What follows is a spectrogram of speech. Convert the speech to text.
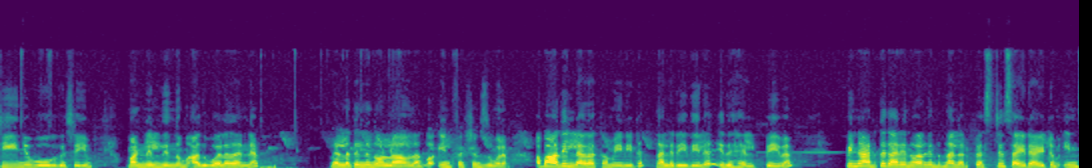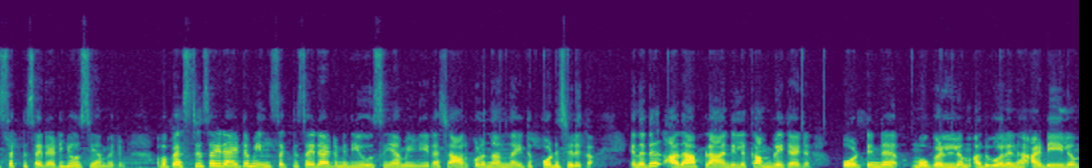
ചീഞ്ഞു പോവുക ചെയ്യും. മണ്ണിൽ നിന്നും അതുപോലെ തന്നെ വെള്ളത്തിൽ നിന്നുള്ളതാവുന്ന ഇൻഫെക്ഷൻസ് മൂലം. അപ്പോൾ അതില്ലാതാക്കാൻ വേണ്ടിയിട്ട് നല്ല രീതിയിൽ ഇത് ഹെൽപ്പ് ചെയ്യും പിന്നെ അടുത്ത കാര്യം എന്ന് പറഞ്ഞത് നല്ലൊരു പെസ്റ്റിസൈഡ് ആയിട്ടും ഇൻസെക്ടിസൈഡ് ആയിട്ട് യൂസ് ചെയ്യാൻ പറ്റും. അപ്പോൾ പെസ്റ്റിസൈഡ് ആയിട്ടും ഇൻസെക്ടിസൈഡ് ആയിട്ടും ഇത് യൂസ് ചെയ്യാൻ വേണ്ടിയിട്ട് ചാർക്കോൾ നന്നായിട്ട് പൊടിച്ചെടുക്കുക. എന്നിട്ട് അത് ആ പ്ലാന്റിൽ കംപ്ലീറ്റ് ആയിട്ട് പോട്ടിന്റെ മുകളിലും അതുപോലെ തന്നെ അടിയിലും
